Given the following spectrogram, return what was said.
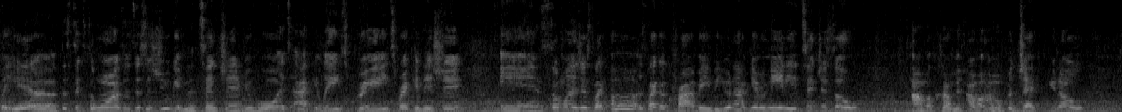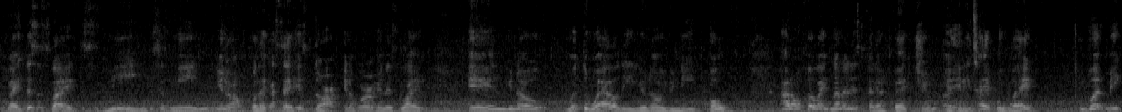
but yeah, the Six of Wands is this is you getting attention, rewards, accolades, praise, recognition and someone is just like, oh, it's like a crybaby. You're not giving me any attention, so I'm gonna come. I'm gonna, I'm gonna project. You know, like this is like this is mean. This is mean. You know, but like I said, it's dark in the world and it's light, and you know, with duality, you know, you need both. I don't feel like none of this could affect you in any type of way, but make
